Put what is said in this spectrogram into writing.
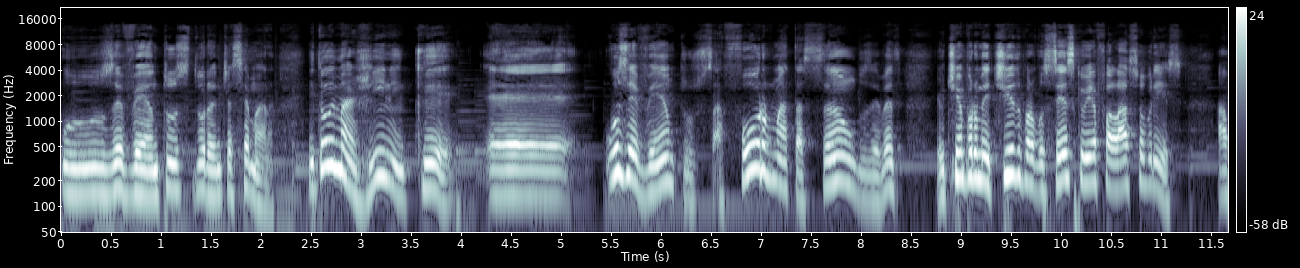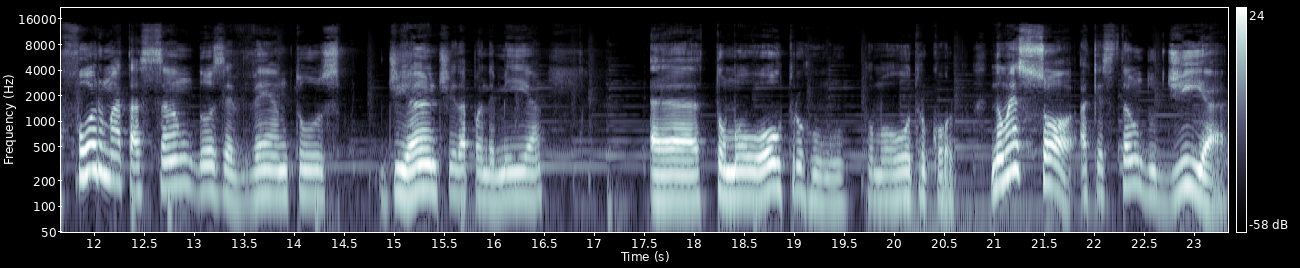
os eventos durante a semana. Então imaginem que é, os eventos, a formatação dos eventos, eu tinha prometido para vocês que eu ia falar sobre isso. A formatação dos eventos diante da pandemia é, tomou outro rumo, tomou outro corpo. Não é só a questão do dia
